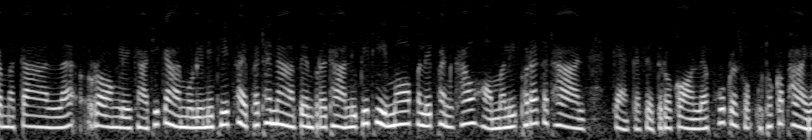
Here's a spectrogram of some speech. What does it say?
กรรมการและรองเลขาธิการมูลนิธิชัยพัฒนาเป็นประธานในพิธีมอบเมล็ดพันธุ์ข้าวหอมมะลิพระราชทาน แก่เกษตรกรและผู้ประสบอุทกภัย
